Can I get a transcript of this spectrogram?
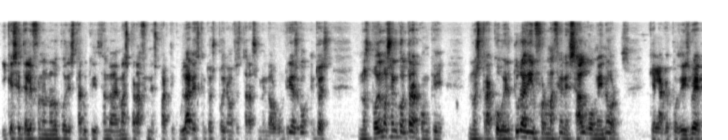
y que ese teléfono no lo puede estar utilizando además para fines particulares, que entonces podríamos estar asumiendo algún riesgo. Entonces, nos podemos encontrar con que nuestra cobertura de información es algo menor que la que podéis ver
